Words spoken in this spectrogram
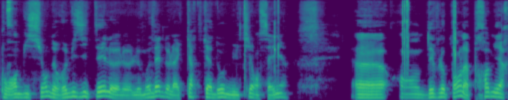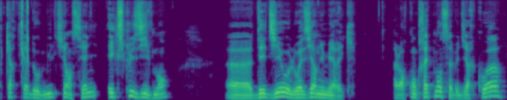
pour ambition de revisiter le, modèle de la carte cadeau multi-enseigne euh, en développant la première carte cadeau multi-enseigne exclusivement euh, dédiée aux loisirs numériques. Alors concrètement, ça veut dire quoi?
